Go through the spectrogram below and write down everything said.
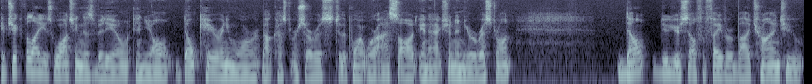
if Chick fil A is watching this video and y'all don't care anymore about customer service to the point where I saw it in action in your restaurant, don't do yourself a favor by trying to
